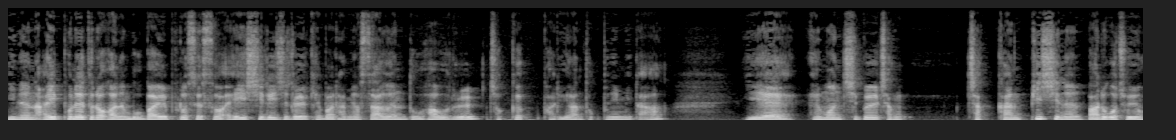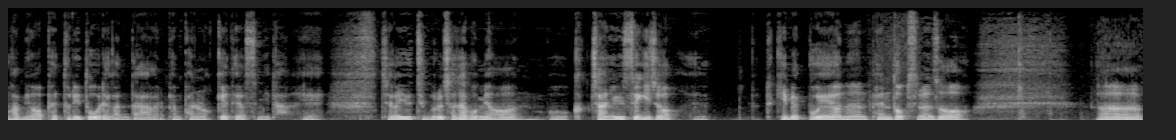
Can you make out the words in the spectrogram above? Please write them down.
이는 아이폰에 들어가는 모바일 프로세서 A 시리즈를 개발하며 쌓은 노하우를 적극 발휘한 덕분입니다. 이에 M1 칩을 장착한 PC는 빠르고 조용하며 배터리도 오래간다 평판을 얻게 되었습니다. 예. 제가 유튜브를 찾아보면 뭐 극찬 일색이죠. 예. 특히 맥북 에어는 팬도 없으면서 어,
